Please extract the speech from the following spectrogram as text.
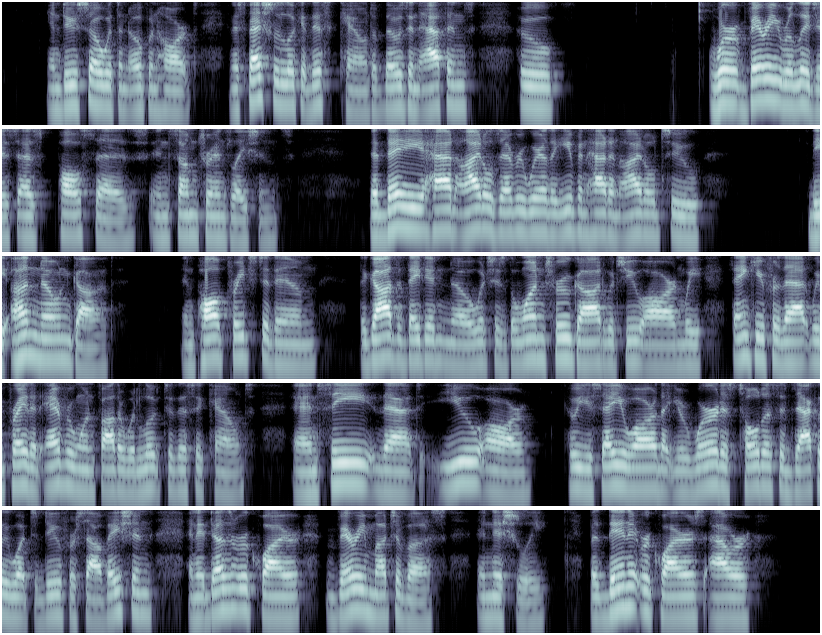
and do so with an open heart. And especially look at this account of those in Athens who were very religious, as Paul says in some translations, that they had idols everywhere. They even had an idol to the unknown God. And Paul preached to them the God that they didn't know, which is the one true God, which you are. And we thank you for that. We pray that everyone, Father, would look to this account and see that you are who you say you are, that your word has told us exactly what to do for salvation, and it doesn't require very much of us initially, but then it requires our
